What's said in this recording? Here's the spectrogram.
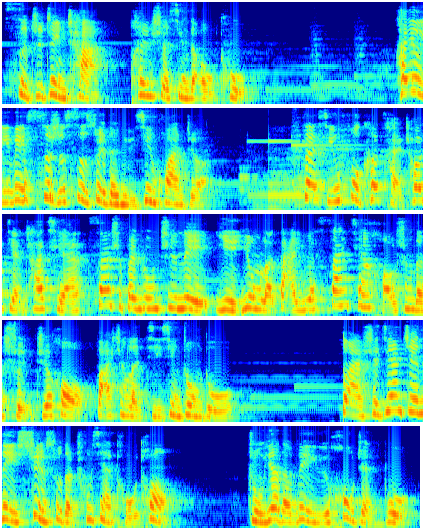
四肢震颤、喷射性的呕吐。还有一位四十四岁的女性患者。在行妇科彩超检查前三十分钟之内饮用了大约三千毫升的水之后，发生了急性中毒，短时间之内迅速的出现头痛，主要的位于后枕部，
